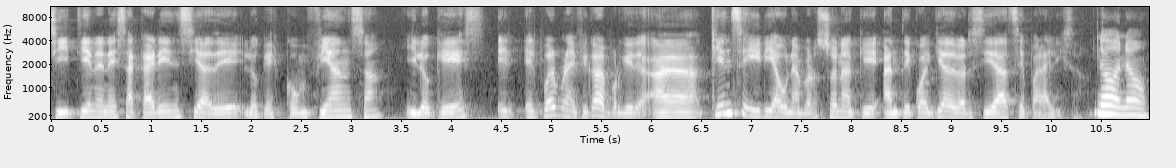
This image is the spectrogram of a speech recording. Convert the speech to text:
si tienen esa carencia de lo que es confianza y lo que es el, el poder planificar. Porque ¿a quién seguiría a una persona que ante cualquier adversidad se paraliza? No, no,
